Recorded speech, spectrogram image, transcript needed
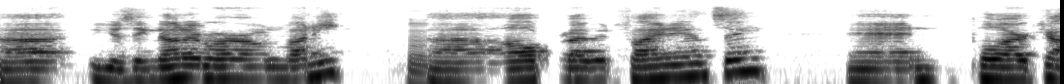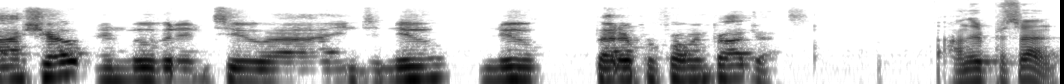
uh, using none of our own money, Hmm. uh, all private financing, and pull our cash out and move it into uh, into new new better performing projects. Hundred percent.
